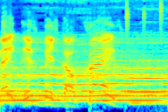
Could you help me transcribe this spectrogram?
Nate, this bitch go crazy.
